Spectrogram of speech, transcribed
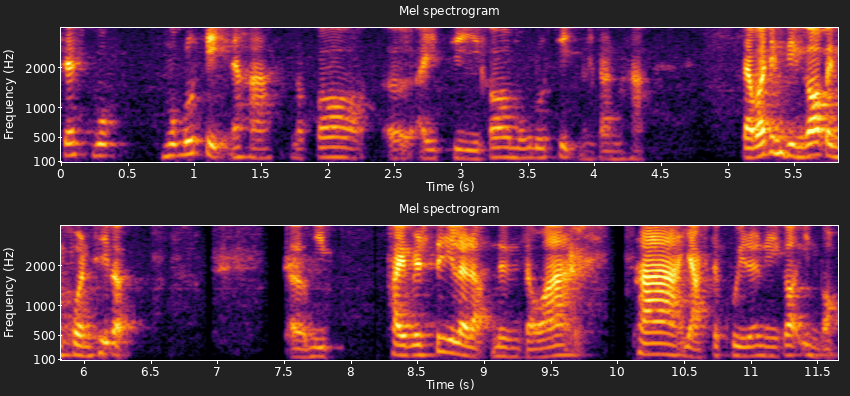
Facebook มุกรุจินะคะ แล้วก็เอ่อไอจีก็มุกรุจิเหมือนกันค่ะ แต่ว่าจริงๆก็เป็นคนที่แบบเอ่อมี privacy ระดับหนึ่งแต่ว่าถ้าอยากจะคุยเรื่องนี้ก็ inbox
